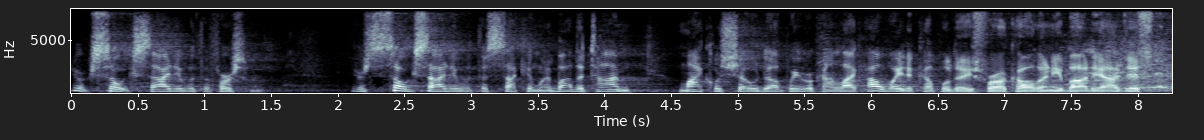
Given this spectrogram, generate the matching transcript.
You're so excited with the first one. You're so excited with the second one. By the time Michael showed up, we were kind of like, I'll wait a couple days before I call anybody. I just.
